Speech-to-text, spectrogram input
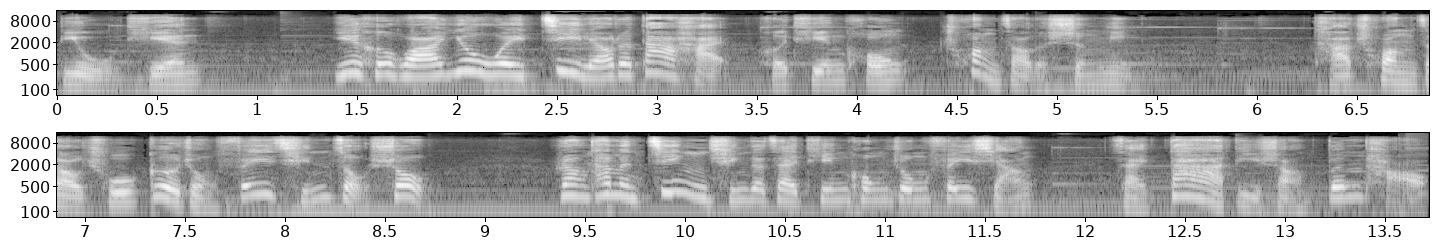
第五天，耶和华又为寂寥的大海和天空创造了生命，他创造出各种飞禽走兽，让他们尽情的在天空中飞翔，在大地上奔跑。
